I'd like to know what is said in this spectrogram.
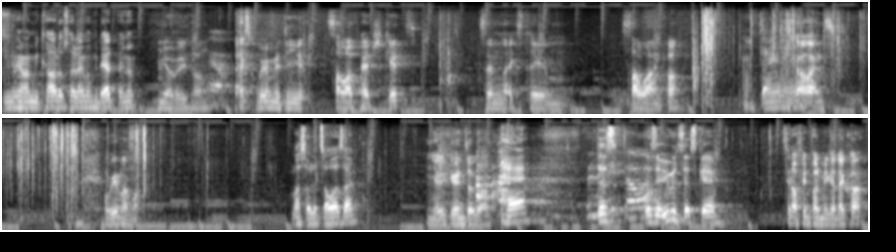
Ja, Mikado ist halt einfach mit Erdbeeren, ne? Ja, würde ich sagen. Ja. Jetzt probieren wir die Sour Patch Kids. Sind extrem sauer einfach. Danke. Ich auch eins. Probieren wir mal. Was soll jetzt sauer sein? Ja, die gehen sogar. Hä? Das, das ist ja übelst das Game. Sind auf jeden Fall mega lecker.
